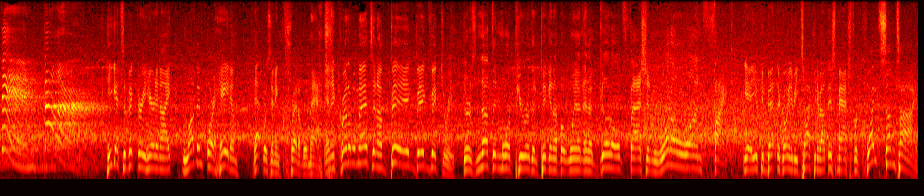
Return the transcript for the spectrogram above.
Finn Balor. He gets a victory here tonight. Love him or hate him, that was an incredible match. An incredible match and a big, big victory. There's nothing more pure than picking up a win in a good old-fashioned one-on-one fight. Yeah, you can bet they're going to be talking about this match for quite some time.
